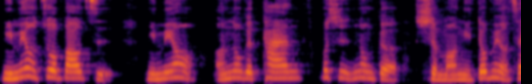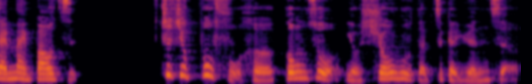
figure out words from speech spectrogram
你没有做包子，你没有呃弄个摊或是弄个什么，你都没有在卖包子，这就不符合工作有收入的这个原则。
